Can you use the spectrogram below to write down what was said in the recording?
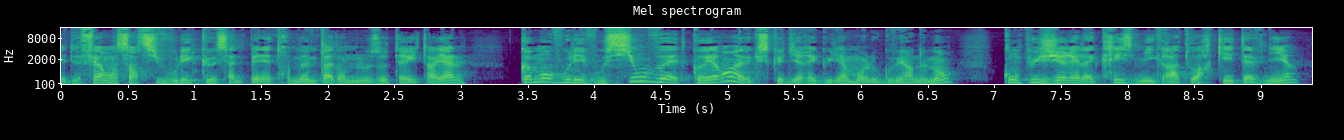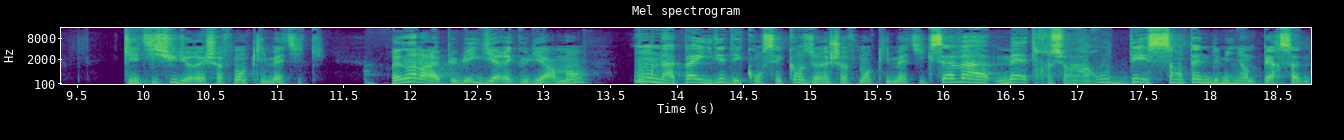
et de faire en sorte, si vous voulez, que ça ne pénètre même pas dans nos eaux territoriales, comment voulez-vous, si on veut être cohérent avec ce que dit régulièrement le gouvernement, qu'on puisse gérer la crise migratoire qui est à venir, qui est issue du réchauffement climatique? Le président de la République dit régulièrement on n'a pas idée des conséquences du réchauffement climatique. Ça va mettre sur la route des centaines de millions de personnes.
